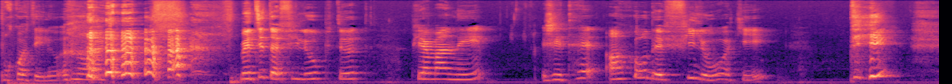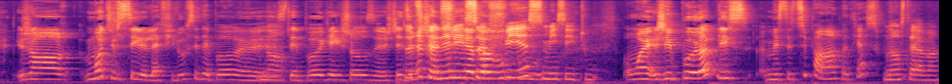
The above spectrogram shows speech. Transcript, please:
pourquoi t'es là? Ouais. Mais tu sais, t'as philo pis tout. Puis un moment donné, j'étais en cours de philo, ok? Puis, genre, moi, tu le sais, la philo, c'était pas, euh, c'était pas quelque chose... Je te dirais tu je connais les sophismes, mais c'est tout. Ouais, j'ai pull up les... Mais c'était-tu pendant le podcast ou pas? Non, c'était avant.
